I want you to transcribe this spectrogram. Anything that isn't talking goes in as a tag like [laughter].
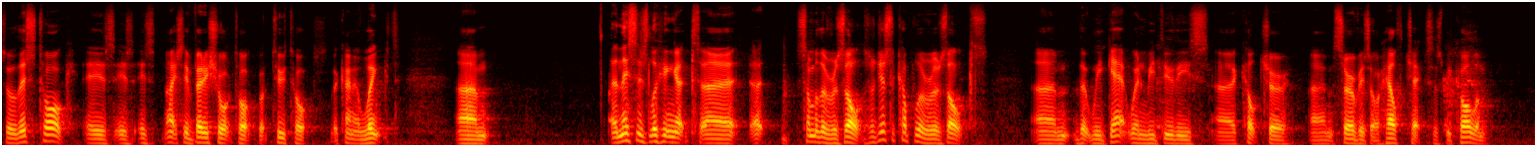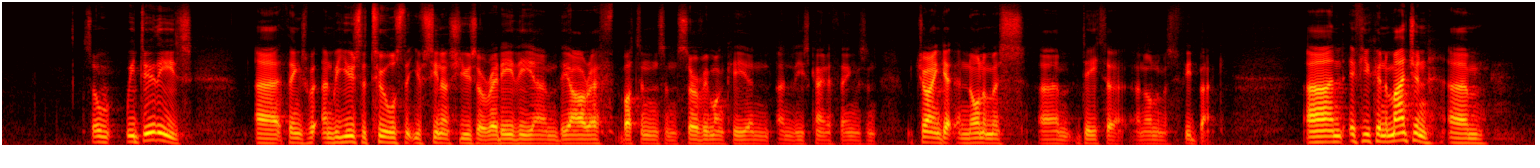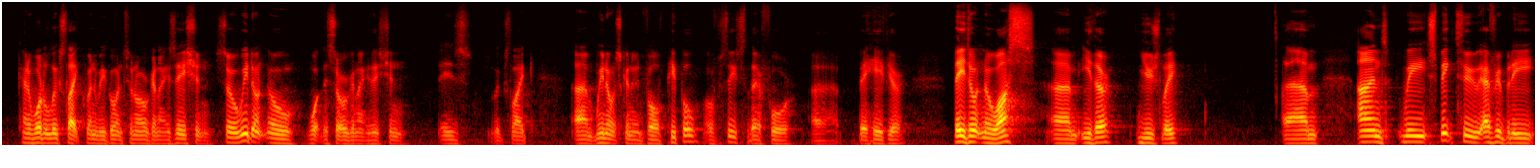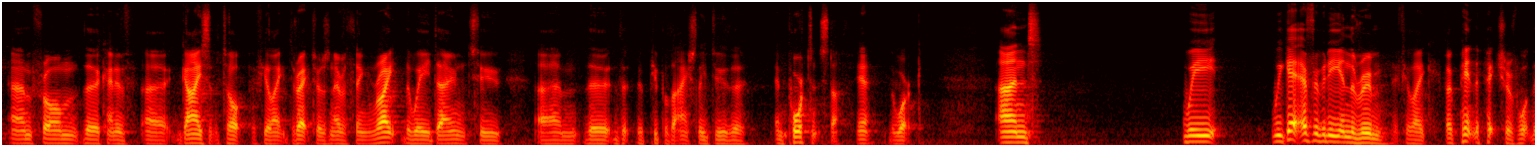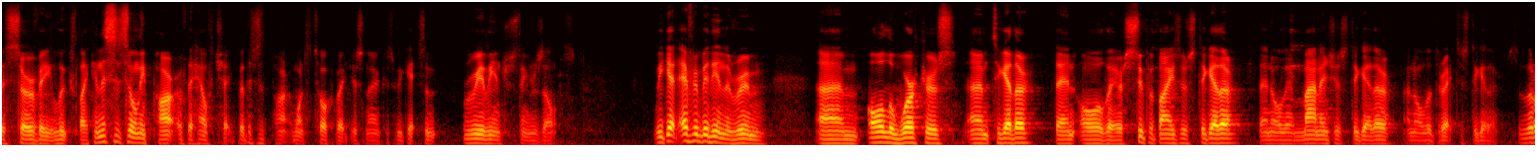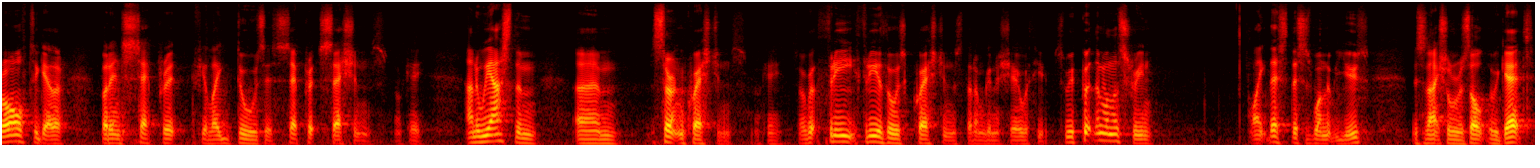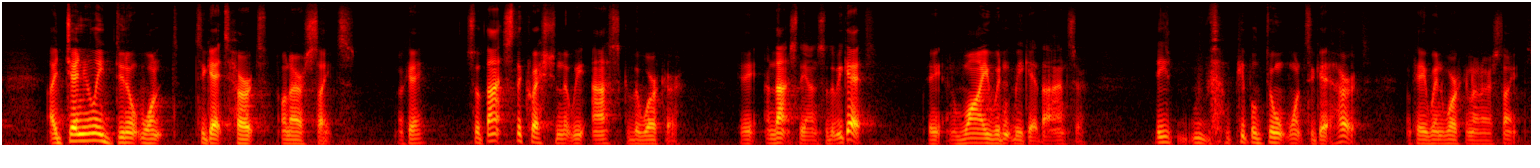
So this talk is, is, is actually a very short talk, but two talks. They're kind of linked. Um, and this is looking at, uh, at, some of the results, or just a couple of results um, that we get when we do these uh, culture um, surveys, or health checks, as we call them. So we do these uh, things, and we use the tools that you've seen us use already, the, um, the RF buttons and SurveyMonkey and, and these kind of things. And we try and get anonymous um, data, anonymous feedback. And if you can imagine um, kind of what it looks like when we go into an organization. So we don't know what this organization is, looks like. Um, we know it's going to involve people, obviously, so therefore uh, behavior. They don't know us um, either, usually. Um, and we speak to everybody um, from the kind of uh, guys at the top, if you like, directors and everything, right the way down to um, the, the, the, people that actually do the important stuff, yeah, the work. And we, we get everybody in the room, if you like. If I paint the picture of what this survey looks like, and this is only part of the health check, but this is the part I want to talk about just now because we get some really interesting results. We get everybody in the room, um, all the workers um, together, then all their supervisors together, then all their managers together, and all the directors together. So they're all together, but in separate, if you like, doses, separate sessions, okay? And we ask them um, certain questions, okay? So I've got three, three of those questions that I'm going to share with you. So we put them on the screen like this. This is one that we use. This is an actual result that we get. I genuinely do not want to get hurt on our sites, okay? So that's the question that we ask the worker, okay? And that's the answer that we get. Okay? And why wouldn't we get that answer? These [laughs] people don't want to get hurt okay, when working on our sites.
